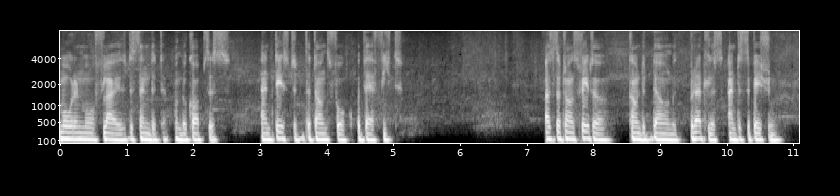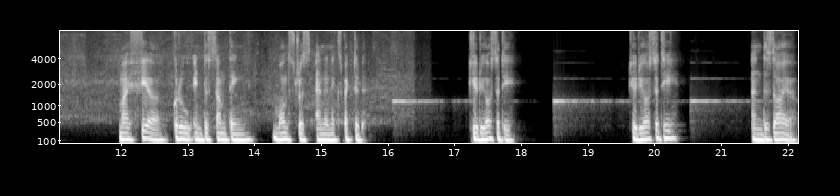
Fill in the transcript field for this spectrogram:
More and more flies descended on the corpses and tasted the townsfolk with their feet. As the translator counted down with breathless anticipation, my fear grew into something monstrous and unexpected. Curiosity. Curiosity and desire.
